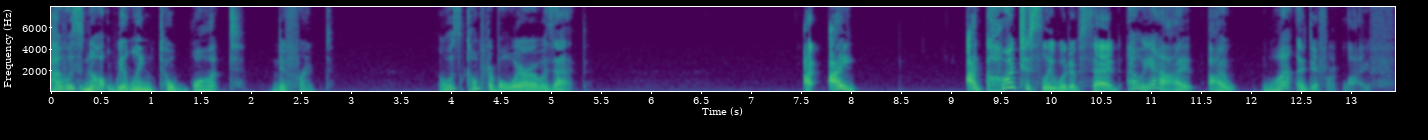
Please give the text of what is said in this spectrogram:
I was not willing to want different. I was comfortable where I was at. I I I consciously would have said, "Oh yeah, I I want a different life."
